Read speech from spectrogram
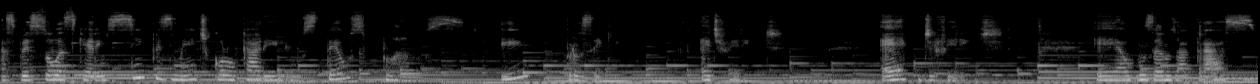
As pessoas querem simplesmente colocar ele nos teus planos e prosseguir. É diferente. É diferente. É, alguns anos atrás,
